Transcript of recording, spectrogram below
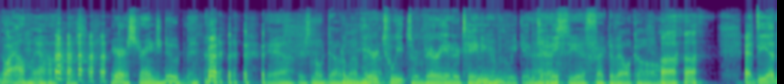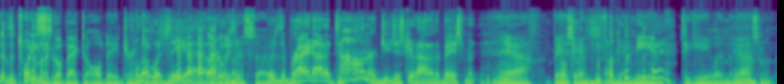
Well, yeah, you're a strange dude, man. Yeah, there's no doubt about that. Your tweets were very entertaining over the weekend, Kenny. That's the effect of alcohol. Uh, at the end of the 20 I'm going to go back to all day drinking. What was the? Uh, I really was, miss that. Was the bride out of town, or did you just go down in the basement? yeah, basement. Okay. okay. Me and tequila in the Yeah. basement.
